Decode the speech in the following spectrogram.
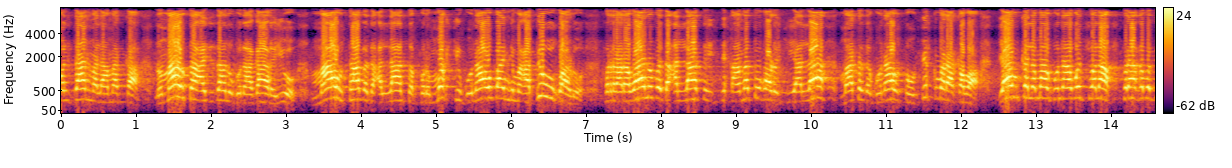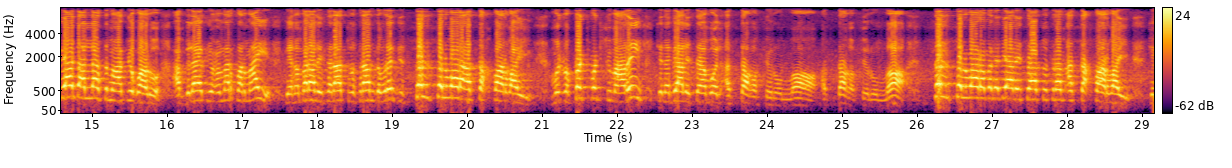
خپل ځان ملامت کا نو ما او تا عاجزانو ګناګار یو ما او تا به د الله څخه پر مخ کې ګناو باندې معافي وغواړو پر روانو به د الله ته استقامت وغواړو چې یا الله ما ته د ګناو توفیق مرا کوه بیا هم کله ما ګناه وڅوله پر هغه به بیا د الله څخه معافي غواړو عبدالله ابن عمر فرمایي پیغمبر علیه الصلات وسلام د ورځې سل سل واره استغفار وایي موږ به پټ پټ شمارئ چې نبی علیه السلام ویل استغفر الله استغفر الله سل سل واره به نبی علیه الصلات وسلام استغفار وایي چې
